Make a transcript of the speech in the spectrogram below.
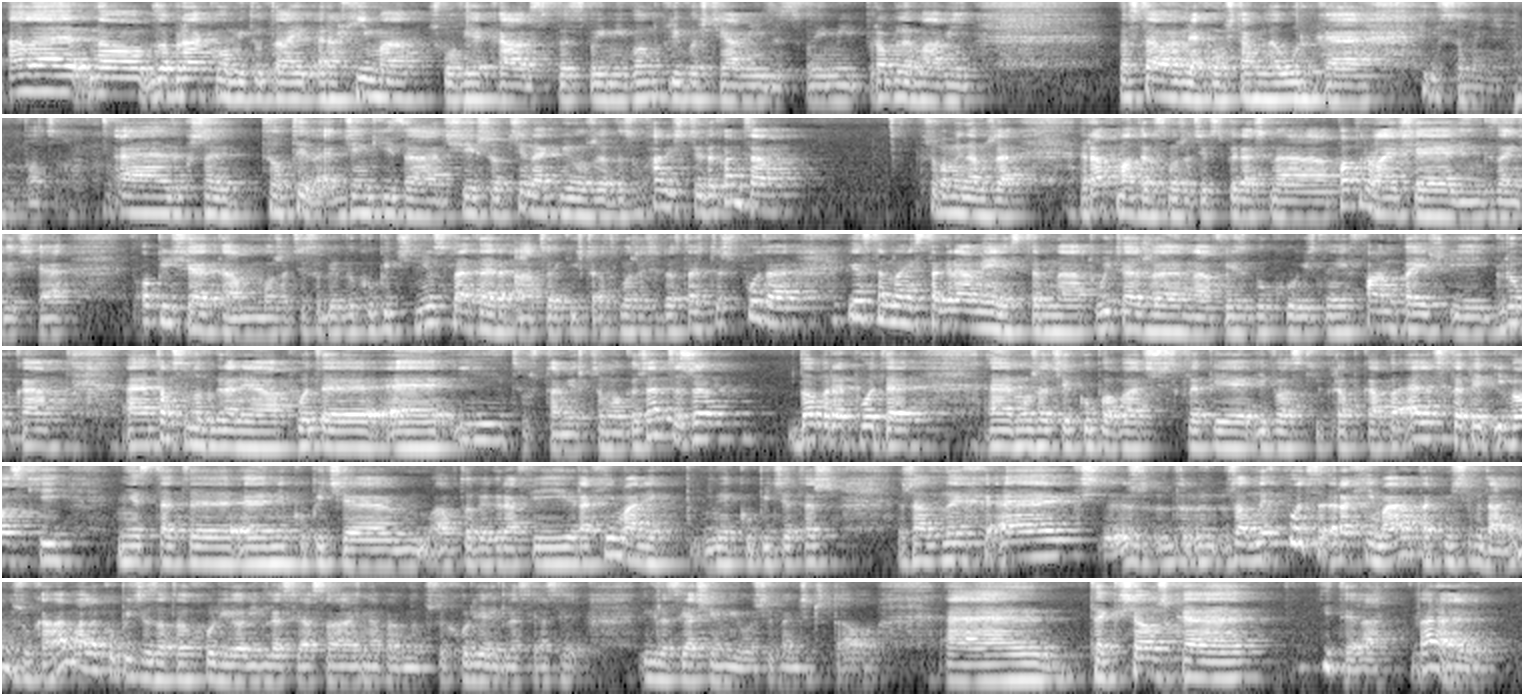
Ale no, zabrakło mi tutaj Rahima, człowieka ze swoimi wątpliwościami, ze swoimi problemami. Dostałem jakąś tam laurkę i w sumie nie wiem po co. E, także to tyle. Dzięki za dzisiejszy odcinek, mimo że wysłuchaliście do końca. Przypominam, że Rap Matters możecie wspierać na Patronite, link znajdziecie opisie, tam możecie sobie wykupić newsletter, a co jakiś czas możecie dostać też płytę. Jestem na Instagramie, jestem na Twitterze, na Facebooku istnieje fanpage i grupka. E, tam są do wygrania płyty e, i cóż tam jeszcze mogę rzec, że dobre płyty możecie kupować w sklepie iwoski.pl. W sklepie Iwoski niestety e, nie kupicie autobiografii Rahima, nie, nie kupicie też żadnych, e, żadnych płyt Rahima, tak mi się wydaje, nie szukałem, ale kupicie za to Julio Iglesiasa i na pewno przy Julio Iglesiasie, Iglesiasie miło się będzie czytało. E, tę książkę i tyle. Na razie.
